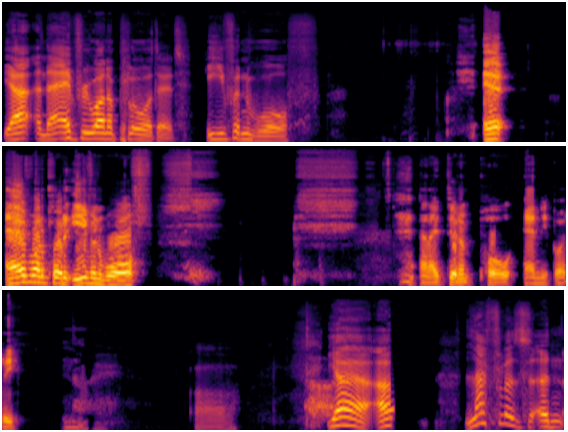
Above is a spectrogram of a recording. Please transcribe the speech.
Yeah, and everyone applauded, even Worf. It, everyone applauded, even Worf. And I didn't pull anybody. No. Oh. Yeah, um, Lefler's an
